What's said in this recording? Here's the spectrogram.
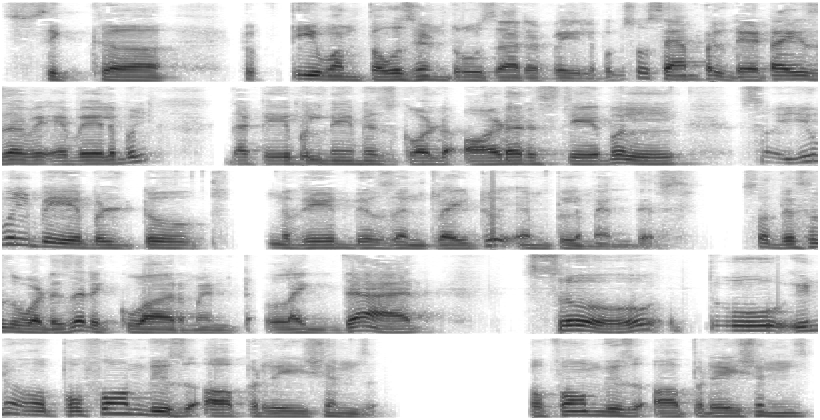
six, uh, 51,000 rows are available. So sample data is av available. The table name is called orders table. So you will be able to read this and try to implement this. So this is what is a requirement like that so to you know perform these operations, perform these operations,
